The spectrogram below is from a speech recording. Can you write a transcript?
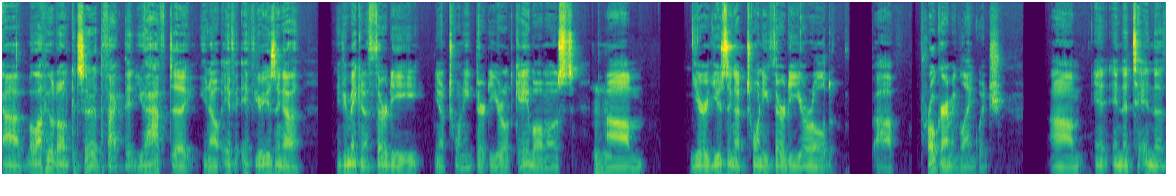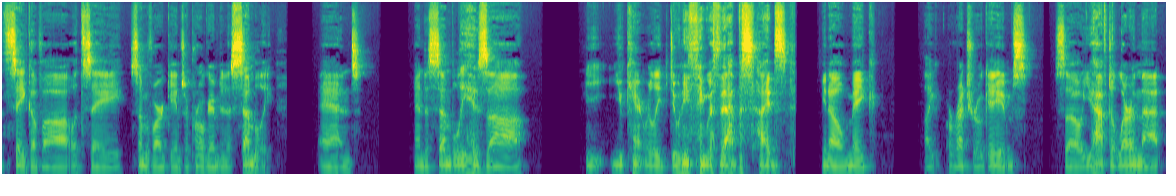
uh, a lot of people don't consider the fact that you have to you know if if you're using a if you're making a 30 you know 20 30 year old game almost Mhm. um, you're using a 20 30 year old uh, programming language um, in, in the t- in the sake of uh, let's say some of our games are programmed in assembly and and assembly is uh y- you can't really do anything with that besides you know make like retro games. So you have to learn that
